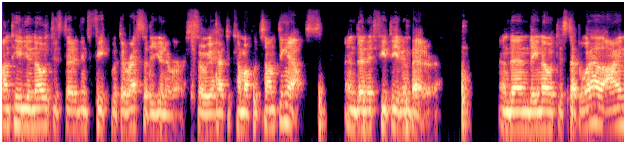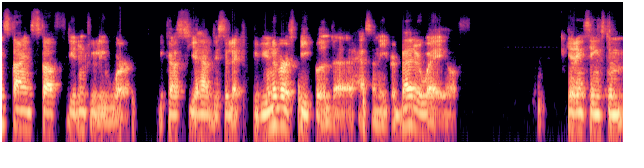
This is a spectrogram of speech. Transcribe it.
until you noticed that it didn't fit with the rest of the universe. So you had to come up with something else, and then it fit even better. And then they noticed that, well, Einstein stuff didn't really work because you have this electric universe people that has an even better way of getting things to,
